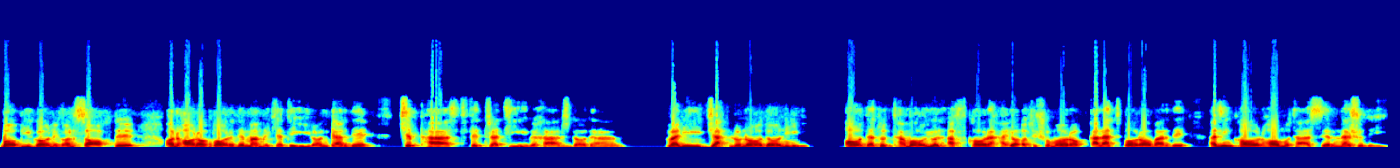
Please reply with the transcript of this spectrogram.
با بیگانگان ساخته آنها را وارد مملکت ایران کرده چه پست فطرتی به خرج دادند ولی جهل و نادانی عادت و تمایل افکار حیات شما را غلط بار آورده از این کارها متأثر نشده اید.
